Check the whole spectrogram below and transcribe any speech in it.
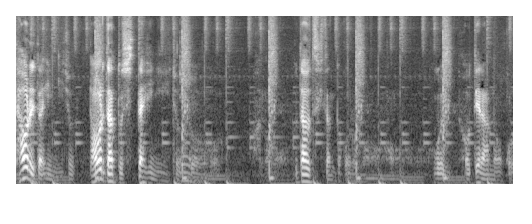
倒れた日にちょっと倒れたと知った日にちょっと、あの歌うつきさんのところのごお寺のこ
